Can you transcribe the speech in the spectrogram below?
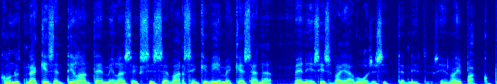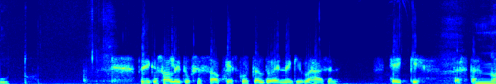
kun nyt näki sen tilanteen, millaiseksi se varsinkin viime kesänä meni siis vajaa vuosi sitten, niin siihen oli pakko puuttua. Eikö hallituksessa ole keskusteltu ennenkin vähän sen Heikki tästä No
